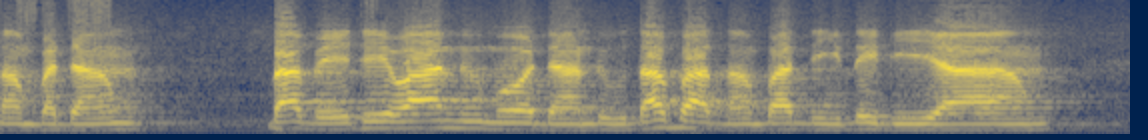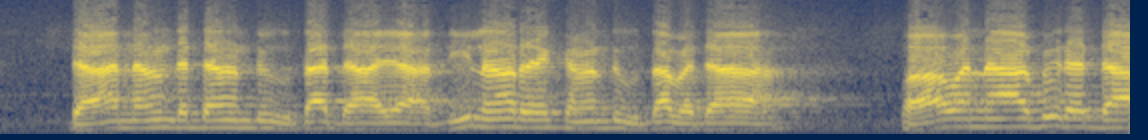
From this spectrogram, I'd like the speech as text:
သမ္ပတံသဗ္ဗေဒေဝ ानु မောတံတုသဗ္ဗသမ္ပတိသိတိယဒါနံတတံတုတတ္တာယသီလရခန္တုသဗ္ဗတာဘာဝနာပိရတာ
